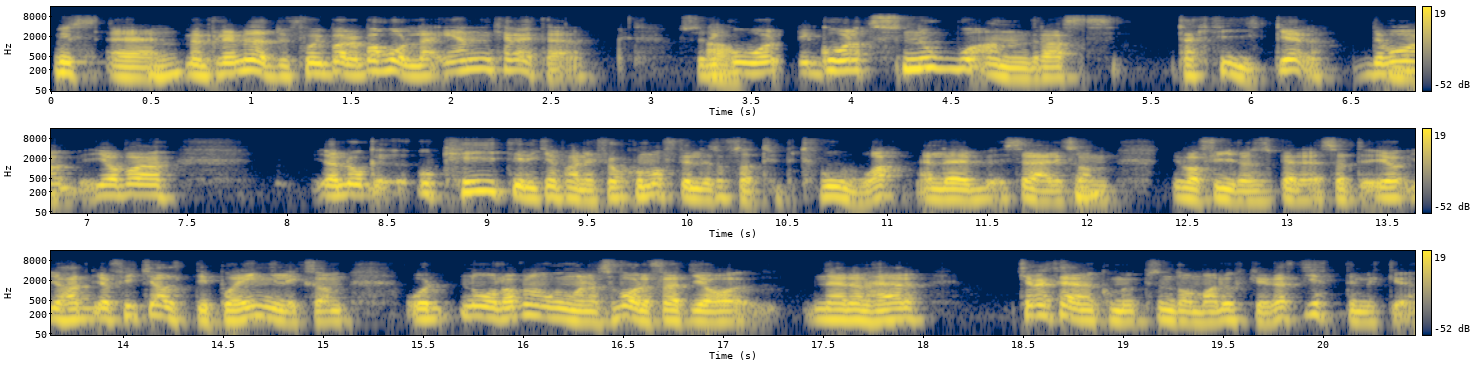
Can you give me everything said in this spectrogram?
Visst. Eh, Mm. Men problemet är att du får ju bara behålla en karaktär. Så det, Ja. går, det går att sno andras taktiker. Det var, Mm. jag var... Jag låg okej till i kampanjen för jag kom ofta, väldigt ofta typ tvåa. Eller sådär liksom. Mm. Det var fyra som spelade. Så jag, jag, jag fick alltid poäng liksom. Och några av de gångerna så var det för att jag, när den här karaktären kom upp som de hade uppgraderat jättemycket.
